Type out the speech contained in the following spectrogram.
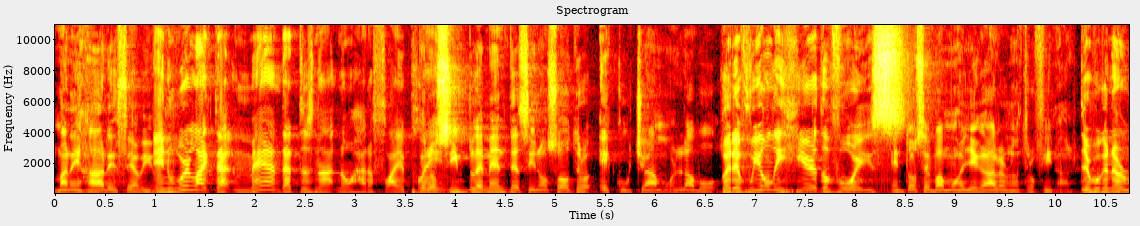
manejar ese avión. And we're like that man that does not know how to fly a plane. Pero simplemente si nosotros escuchamos la voz, But if we only hear the voice, entonces vamos a llegar a nuestro final. then we're going to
